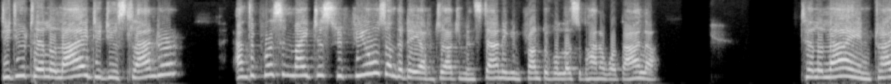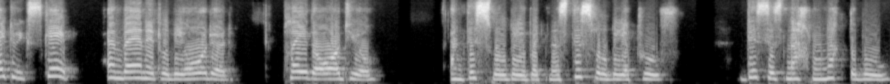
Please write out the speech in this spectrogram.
Did you tell a lie? Did you slander? And the person might just refuse on the day of judgment, standing in front of Allah subhanahu wa ta'ala. Tell a lie and try to escape. And then it will be ordered. Play the audio. And this will be a witness. This will be a proof. This is نحن نكتب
